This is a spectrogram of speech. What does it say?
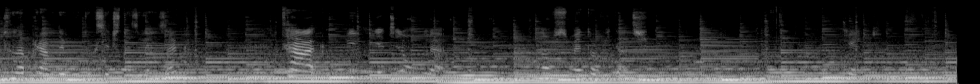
To naprawdę był toksyczny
